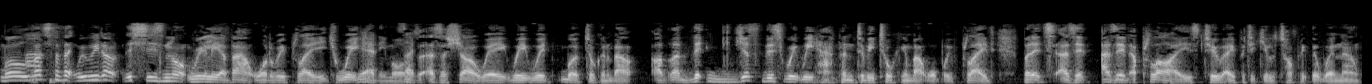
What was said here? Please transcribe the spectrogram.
Well, that's the thing. We, we don't. This is not really about what do we play each week Yeah, anymore. exactly. As, as a show, we we we we're talking about. Uh, th- just this week, we happen to be talking about what we've played, but it's as it as it applies to a particular topic that we're now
